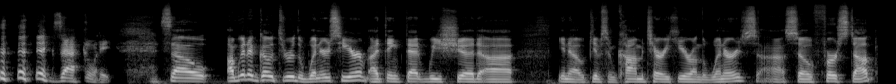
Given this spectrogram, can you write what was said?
exactly. So I'm going to go through the winners here. I think that we should, uh, you know, give some commentary here on the winners. Uh, so first up,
